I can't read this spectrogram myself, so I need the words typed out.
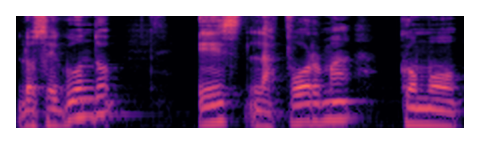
Lo segundo es la forma como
